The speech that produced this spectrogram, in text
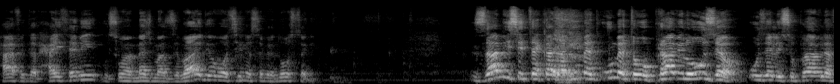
Hafid al-Haythami u svojem međma Zebajdi ovo ocjenio se vredostojni. Zamislite kada bi umet, umet ovo pravilo uzeo. Uzeli su pravila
